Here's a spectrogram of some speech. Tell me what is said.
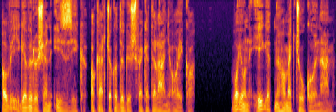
A vége vörösen izzik, akár csak a dögös fekete lány ajka. Vajon égetne, ha megcsókolnám?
